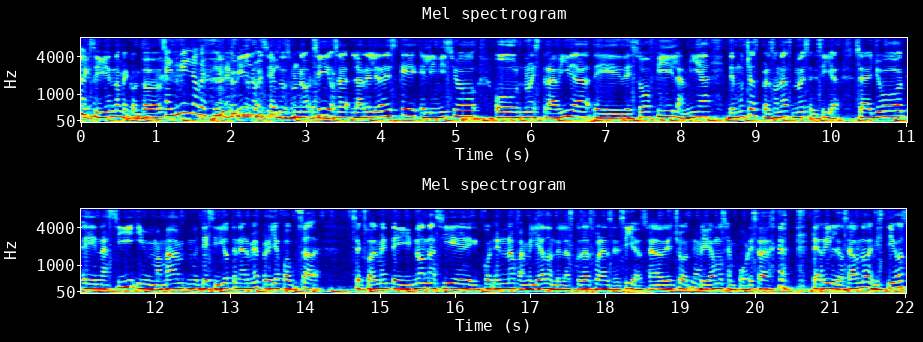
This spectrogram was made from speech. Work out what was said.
exhibiéndome con todos. En 1900. En 1901. Sí, o sea, la realidad es que el inicio o nuestra vida de Sofi, la mía, de muchas personas no es sencilla. O sea, yo eh, nací y mi mamá decidió tenerme, pero ella fue abusada. sexualmente y no nací eh, en una familia donde las cosas fueran sencillas. O sea, de hecho, vivíamos en pobreza terrible. O sea, uno de mis tíos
